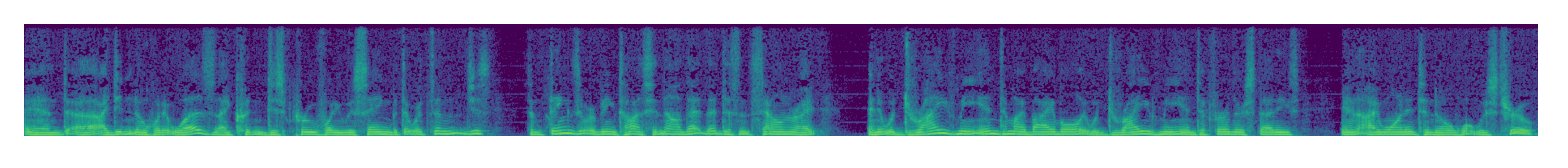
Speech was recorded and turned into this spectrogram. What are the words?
And uh, I didn't know what it was, and I couldn't disprove what he was saying. But there were some just some things that were being taught. I said, "No, that that doesn't sound right." And it would drive me into my Bible. It would drive me into further studies, and I wanted to know what was true.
